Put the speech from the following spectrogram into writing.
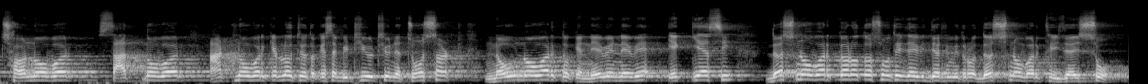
છનો વર્ગ, સાતનો વર્ગ, આઠનો વર્ગ કેટલો થયો? તો કે સાહેબ ઇઠ્યું ઇઠ્યું ને ચોસઠ, નવનો વર્ગ, તો કે નેવે નેવે એક્યાસી. દસનો વર્ગ કરો તો શું થઈ જાય વિદ્યાર્થી મિત્રો? દસનો વર્ગ થઈ જાય સો.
